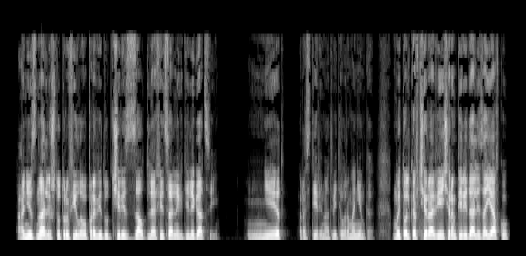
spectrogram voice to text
Они знали, что Труфилова проведут через зал для официальных делегаций? Нет, растерянно ответил Романенко. Мы только вчера вечером передали заявку.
